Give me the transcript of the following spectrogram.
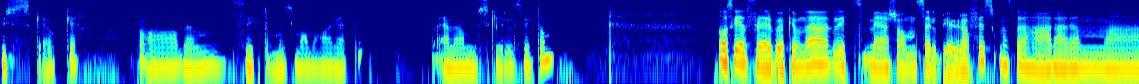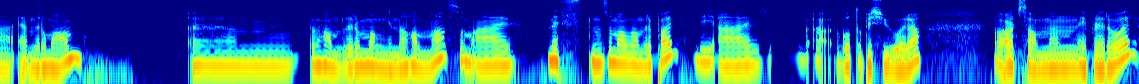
husker jeg jo ikke hva den sykdommen som han har, heter. Det er en eller annen muskelsykdom. Du har skrevet flere bøker om det, litt mer sånn selvbiografisk, mens det her er en, eh, en roman. Um, den handler om Magne og Hanna, som er nesten som alle andre par. De er godt opp i 20-åra og har vært sammen i flere år.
